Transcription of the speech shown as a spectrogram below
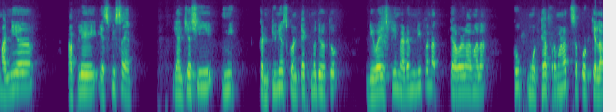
माननीय आपले एस पी साहेब यांच्याशी मी कंटिन्युअस कॉन्टॅक्टमध्ये होतो. डी वाय एस पी मॅडमनी पण त्यावेळेला आम्हाला खूप मोठ्या प्रमाणात सपोर्ट केला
